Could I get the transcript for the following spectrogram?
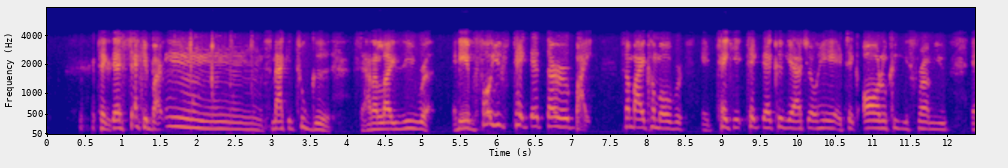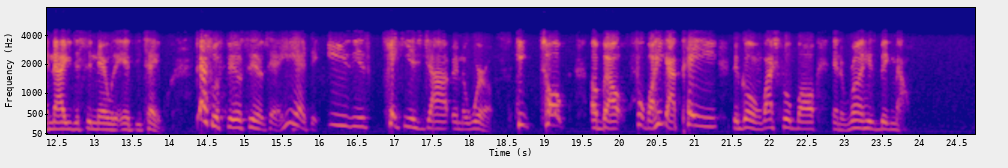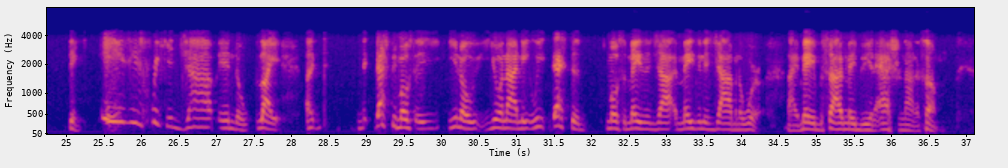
Take that second bite, mm, smack it too good, sounding like zero. And then before you take that third bite, somebody come over and take it, take that cookie out your hand and take all the cookies from you, and now you're just sitting there with an empty table. That's what Phil Simms had. He had the easiest, cakiest job in the world. He talked about football. He got paid to go and watch football and to run his big mouth. The easiest freaking job in the like. Uh, that's the most. Uh, you know, you and I need. We that's the most amazing job, amazingest job in the world. Like maybe besides maybe being an astronaut or something.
